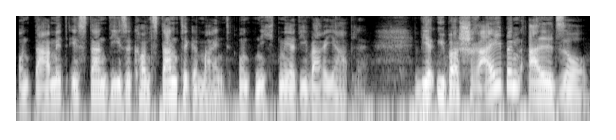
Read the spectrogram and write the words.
Und damit ist dann diese Konstante gemeint und nicht mehr die Variable. Wir überschreiben also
